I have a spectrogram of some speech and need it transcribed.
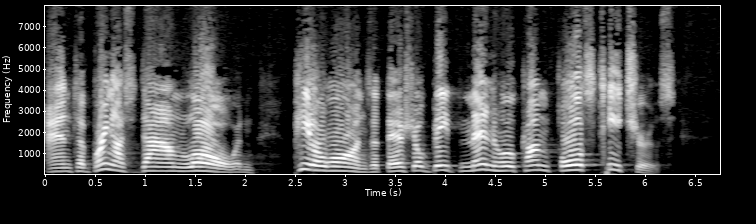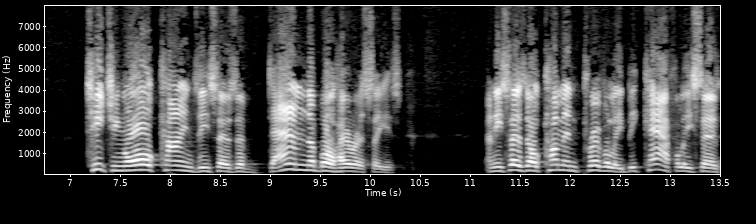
and to bring us down low. And Peter warns that there shall be men who come false teachers, teaching all kinds, he says, of damnable heresies, And he says they'll come in privily. Be careful, he says.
